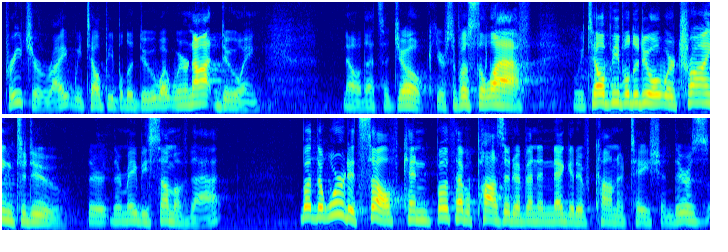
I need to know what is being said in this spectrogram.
preacher, right? We tell people to do what we're not doing. No, that's a joke. You're supposed to laugh. We tell people to do what we're trying to do. There, there may be some of that. But the word itself can both have a positive and a negative connotation. There's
